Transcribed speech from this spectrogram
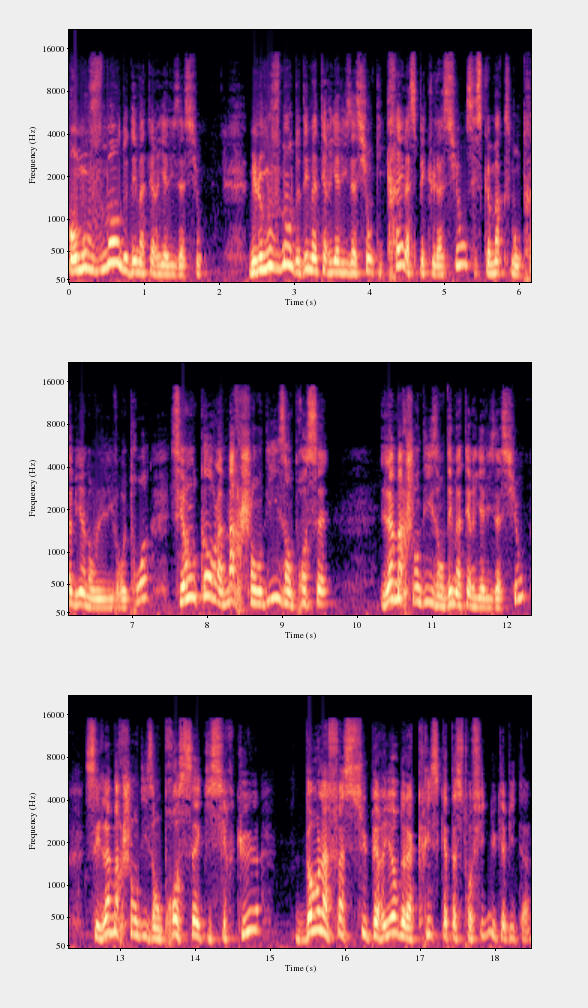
en mouvement de dématérialisation. Mais le mouvement de dématérialisation qui crée la spéculation, c'est ce que Marx montre très bien dans le livre 3, c'est encore la marchandise en procès. La marchandise en dématérialisation, c'est la marchandise en procès qui circule dans la phase supérieure de la crise catastrophique du capital.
